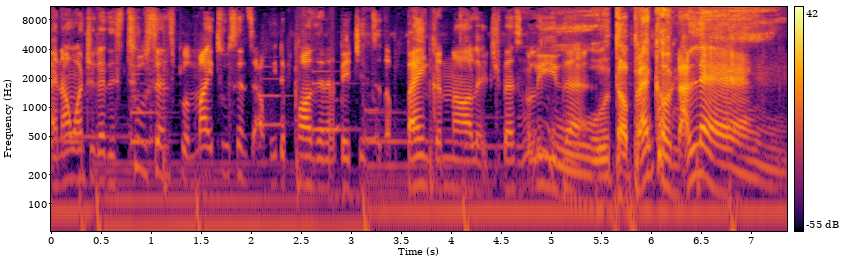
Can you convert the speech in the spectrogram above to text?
and I want you guys two cents plus my two cents, and we deposit that bitch into the bank of knowledge. Best believe that. Ooh, the Bank of Knowledge.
